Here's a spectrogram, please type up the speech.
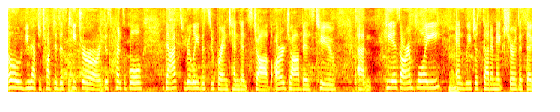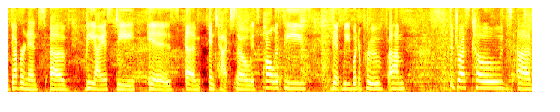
oh, you have to talk to this teacher or this principal. That's really the superintendent's job. Our job is to, um, he is our employee, and we just got to make sure that the governance of BISD is um, intact. So it's policies that we would approve. Um, the dress codes, um,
